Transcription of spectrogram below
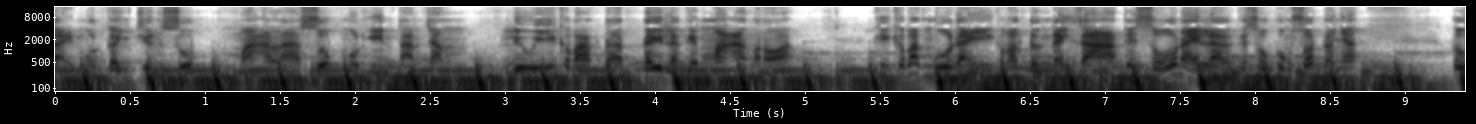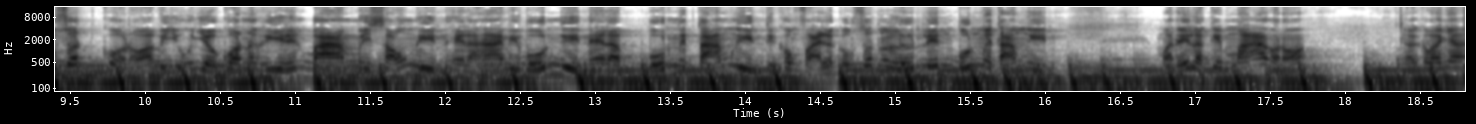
đẩy một kênh chuyên súp mã là súp 1800 lưu ý các bác là đây là cái mã của nó. Khi các bác mua đẩy các bác đừng đánh giá cái số này là cái số công suất đâu nhá. Công suất của nó ví dụ nhiều con nó ghi đến 36.000 hay là 24.000 hay là 48.000 thì không phải là công suất nó lớn lên 48.000 mà đấy là cái mã của nó. Đấy các bác nhá.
